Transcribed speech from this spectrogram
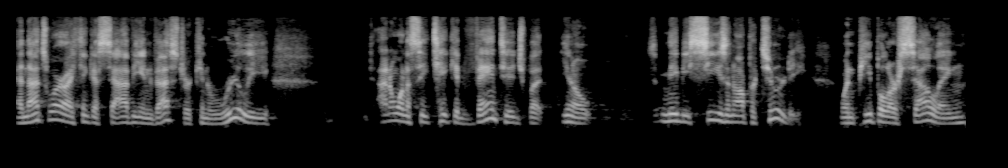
And that's where i think a savvy investor can really i don't want to say take advantage but you know maybe seize an opportunity when people are selling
